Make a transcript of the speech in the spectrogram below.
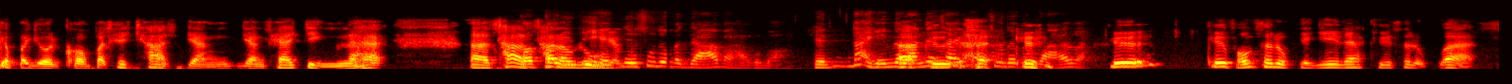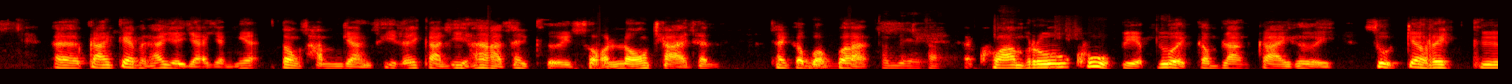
กับประโยชน์ของประเทศชาติอย่างอย่างแท้จริงนะฮะเอ่อถ้าตอนถ้าเราดูที่เห็นอย่างเนี่ยสู้ด้วยปัญญาป่ะครับคุณหมอเห็นได้เห็นเวลาเนี่ยคือใช่การสู้ด้วยปัญญาหรือเปล่าคือคือผมสรุปอย่างนี้นะคือสรุปว่าเอ่อ การแก้ปัญหาใหญ่ ๆ อย่างเนี้ยต้องทำอย่างที่รัชกาลที่ห้าท่านเคยสอนน้องชายท่านท่านก็บอกว่าทำยังไงครับ ความรู้คู่เปรียบด้วยกำลังกายเฮย สุจริตคือ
